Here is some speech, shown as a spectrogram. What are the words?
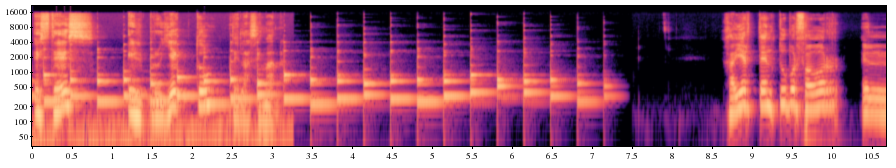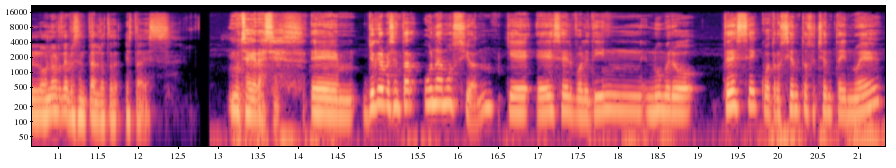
Este es el proyecto de la semana. Javier, ten tú por favor el honor de presentarlo esta vez. Muchas gracias. Eh, yo quiero presentar una moción que es el boletín número 13489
